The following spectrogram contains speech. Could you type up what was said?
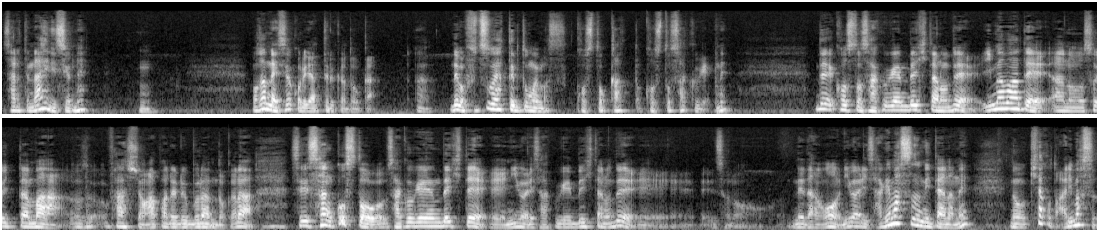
されてないですよね？うん。分かんないですよこれやってるかどうか、うん、でも普通はやってると思います。コストカットコスト削減ね。でコスト削減できたので今まであのそういったまあファッションアパレルブランドから生産コストを削減できて2割削減できたので、え、その値段を2割下げますみたいなねの来たことあります。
